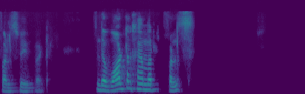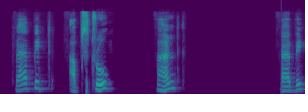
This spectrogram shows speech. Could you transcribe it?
pulse wave pattern. In the water hammer pulse, rapid upstroke and rapid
